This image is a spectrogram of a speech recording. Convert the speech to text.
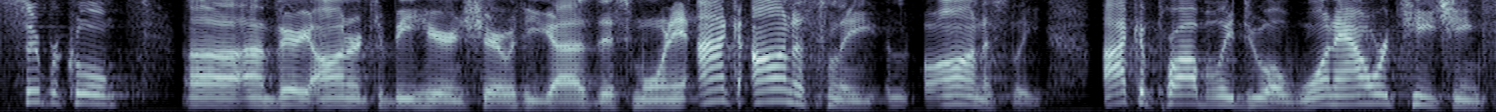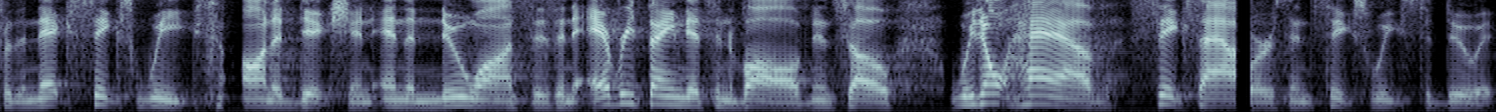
super cool. Uh, I'm very honored to be here and share with you guys this morning. I honestly, honestly, I could probably do a one hour teaching for the next six weeks on addiction and the nuances and everything that's involved. And so we don't have six hours and six weeks to do it.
